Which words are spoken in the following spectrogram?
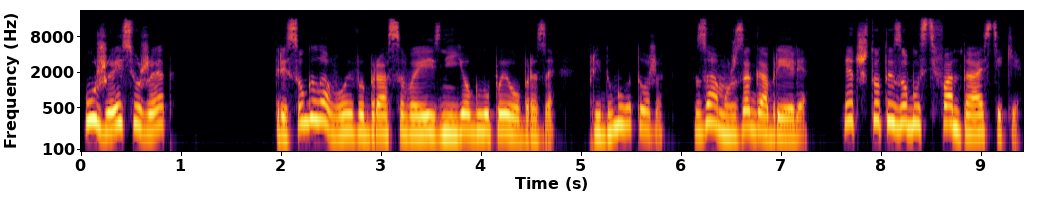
уже сюжет. Трясу головой, выбрасывая из нее глупые образы. Придумала тоже. Замуж за Габриэля. Это что-то из области фантастики.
